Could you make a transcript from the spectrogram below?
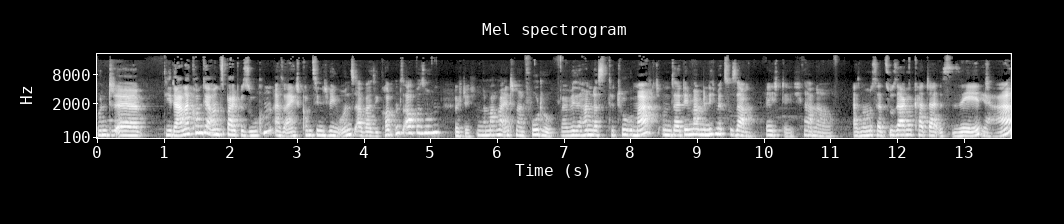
Und äh, die Dana kommt ja uns bald besuchen. Also eigentlich kommt sie nicht wegen uns, aber sie kommt uns auch besuchen. Richtig. Und dann machen wir endlich mal ein Foto, weil wir haben das Tattoo gemacht und seitdem waren wir nicht mehr zusammen. Richtig, Ja. genau. Also man muss dazu sagen, Kata ist Seed, Ja.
